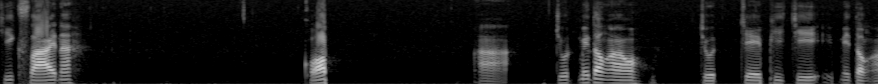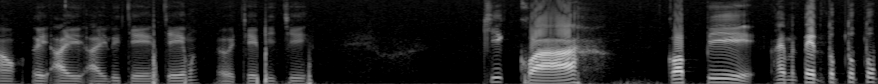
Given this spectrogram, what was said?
คลิกซ้ายนะก๊อปอ่าจุดไม่ต้องเอา จุด jpg ไม่ต้องเอาเอ้ย i i หรือ j j มั้งเออ jpg คลิกขวา copy ให้มันเต้นตุบตุบตุบ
